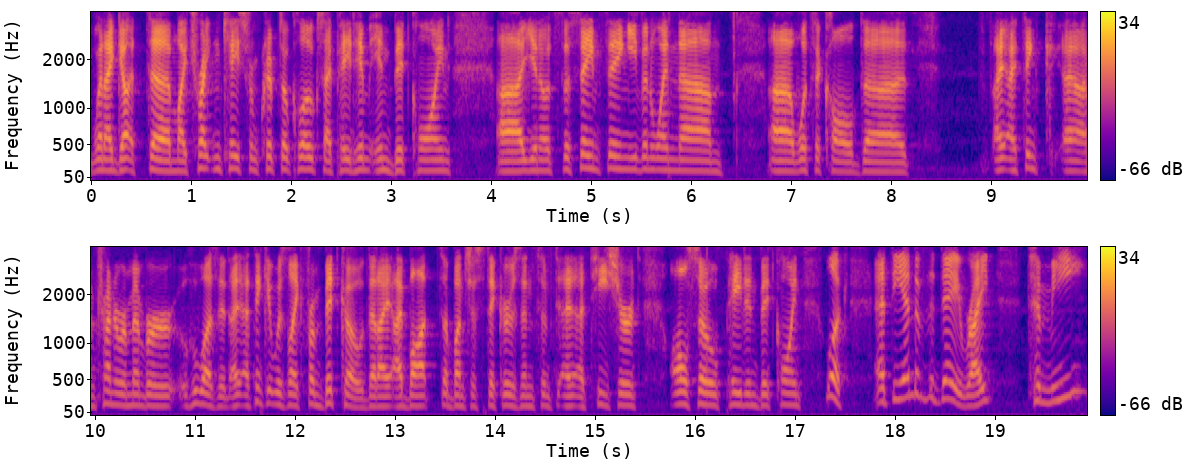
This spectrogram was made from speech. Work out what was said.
when I got uh, my Triton case from CryptoCloaks, I paid him in Bitcoin. Uh, you know, it's the same thing. Even when, um, uh, what's it called? Uh, I, I, think uh, I'm trying to remember who was it. I, I, think it was like from Bitco that I, I bought a bunch of stickers and some a, a T-shirt. Also paid in Bitcoin. Look, at the end of the day, right? To me,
